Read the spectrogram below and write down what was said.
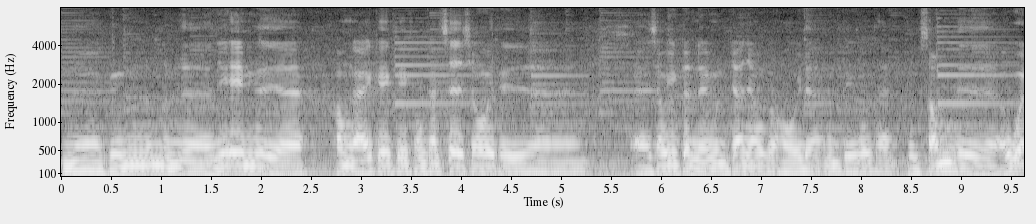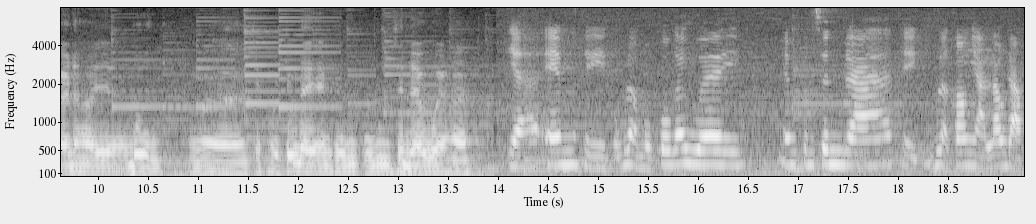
mình, ờ, cứ nếu mình ờ, như em thì ờ, không ngại cái cái khoảng cách xa xôi thì ờ, ờ, sau chương trình này mình cho nhau cơ hội để mình tìm hiểu thêm cuộc sống thì ở quê nó hơi ờ, buồn. Nhưng mà chắc hồi trước đây em cũng cũng sinh ra quê hả dạ em thì cũng là một cô gái quê. Em cũng sinh ra thì cũng là con nhà lao động.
